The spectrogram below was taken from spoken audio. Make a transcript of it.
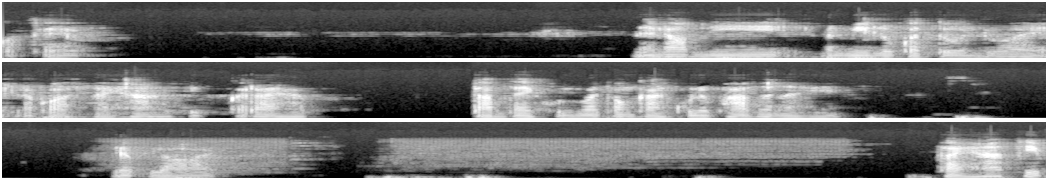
กดเซฟ ในรอบนี้มันมีรูปการ์ตูนด้วย แล้วก็ใส่ห้าสิบก็ได้ครับ ตามใจคุณว่าต้องการคุณภาพเท่าไหร่เรียบร้อย ใส่ห้าสิบ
